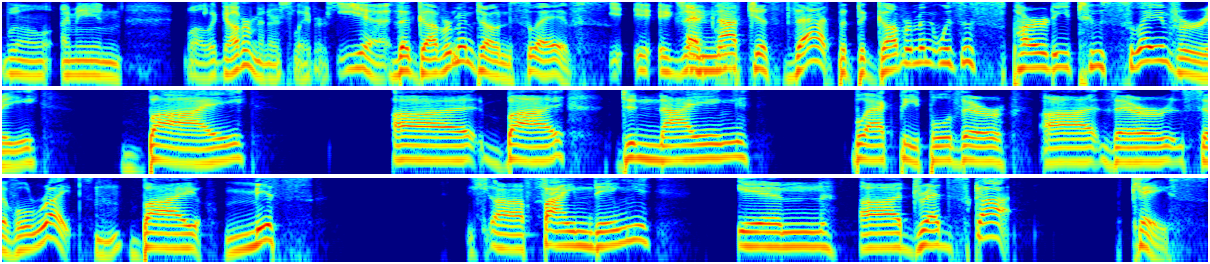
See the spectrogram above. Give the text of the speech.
Well, I mean, Well, the government are slavers. yeah, the government owned slaves I- I- exactly. And not just that, but the government was a party to slavery by uh by denying black people their uh their civil rights by mis uh finding in uh Dred Scott case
